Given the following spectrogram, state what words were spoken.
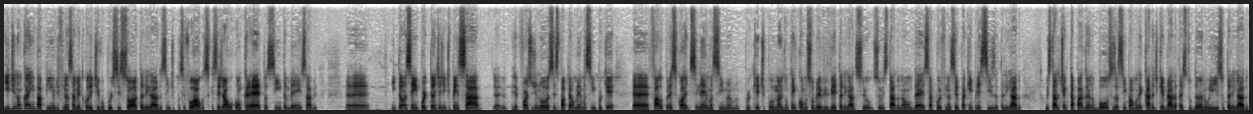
E de não cair em papinho de financiamento coletivo por si só, tá ligado? Assim, tipo, se for algo que seja algo concreto, assim, também, sabe? É, então, assim, é importante a gente pensar, é, reforço de novo assim, esse papel mesmo, assim, porque é, falo por esse corre de cinema, assim, mano, porque, tipo, nós não tem como sobreviver, tá ligado? Se o, se o Estado não der esse apoio financeiro para quem precisa, tá ligado? O Estado tinha que estar pagando bolsas, assim, pra molecada de quebrada tá estudando isso, tá ligado?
